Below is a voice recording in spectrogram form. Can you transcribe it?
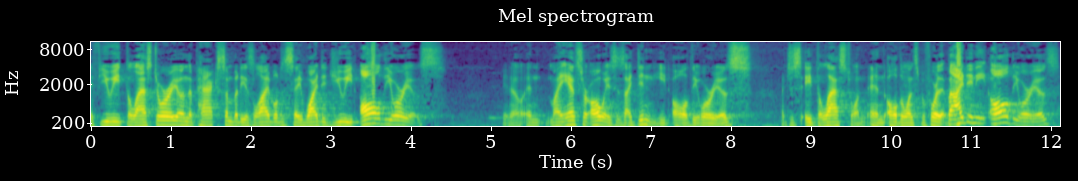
if you eat the last Oreo in the pack, somebody is liable to say, Why did you eat all the Oreos? You know, and my answer always is I didn't eat all the Oreos. I just ate the last one and all the ones before that. But I didn't eat all the Oreos.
